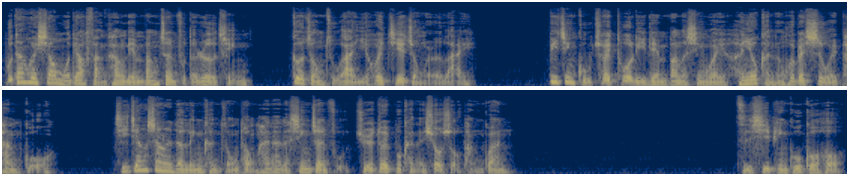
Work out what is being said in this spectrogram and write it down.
不但会消磨掉反抗联邦政府的热情，各种阻碍也会接踵而来。毕竟，鼓吹脱离联邦的行为很有可能会被视为叛国。即将上任的林肯总统和他的新政府绝对不可能袖手旁观。仔细评估过后，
